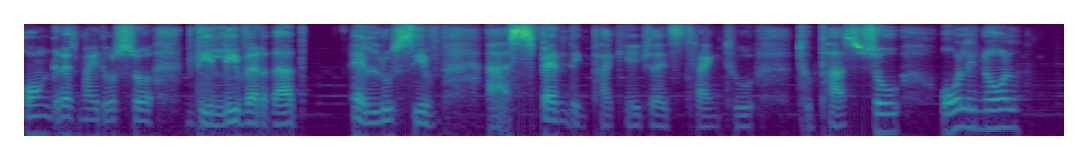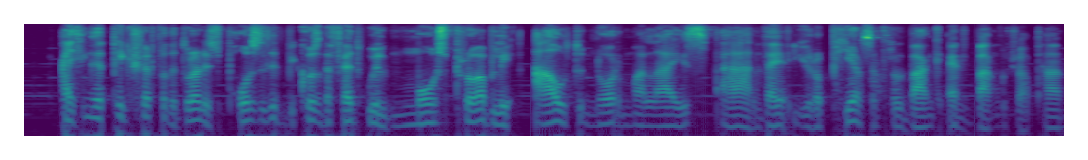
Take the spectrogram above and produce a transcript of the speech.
Congress might also deliver that elusive uh, spending package that it's trying to, to pass. So, all in all, I think the picture for the dollar is positive because the Fed will most probably out normalize uh, the European Central Bank and Bank of Japan.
